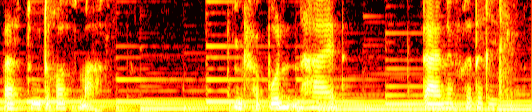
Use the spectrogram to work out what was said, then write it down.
was du daraus machst. In Verbundenheit, deine Friederike.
